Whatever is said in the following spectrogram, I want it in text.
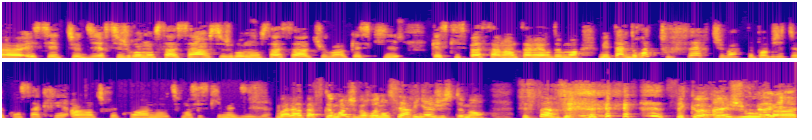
euh, essayer de te dire si je renonce à ça ou si je renonce à ça, tu vois, qu'est-ce qui, qu'est-ce qui se passe à l'intérieur de moi. Mais tu as le droit de tout faire, tu vois. T'es pas obligé de te consacrer à un truc ou à un autre. Moi, c'est ce qu'ils me disent. Voilà, parce que moi, je veux renoncer à rien, justement. C'est ça. c'est que un jour, bah, bah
